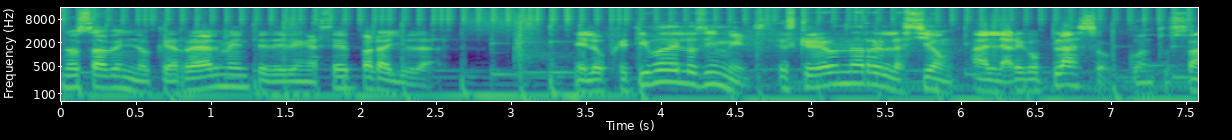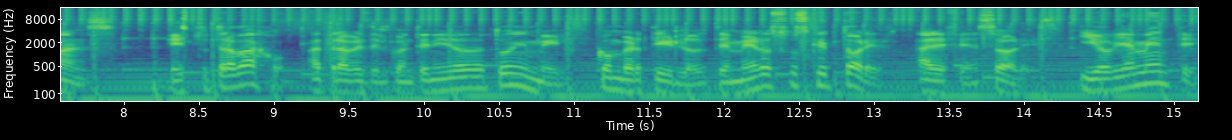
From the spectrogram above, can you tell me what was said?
no saben lo que realmente deben hacer para ayudar. El objetivo de los emails es crear una relación a largo plazo con tus fans. Es tu trabajo, a través del contenido de tu email, convertirlos de meros suscriptores a defensores y obviamente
